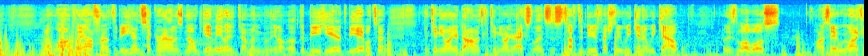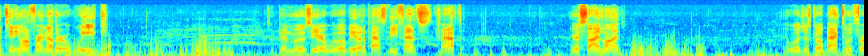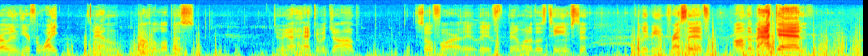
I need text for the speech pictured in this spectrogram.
Know, long playoff runs. To be here in the second round is no gimme, ladies and gentlemen. You know, uh, to be here, to be able to continue on your dominance, continue on your excellence is tough to do, especially week in and week out. For these Lobos, want to say we want to continue on for another week. Some good moves here. We'll be able to pass the defense. Trapped. Here's sideline we'll just go back to a throw in here for White. And Rafa Lopez doing a heck of a job so far. They, they've been one of those teams to really be impressive on the back end,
